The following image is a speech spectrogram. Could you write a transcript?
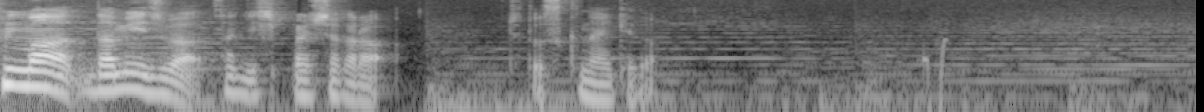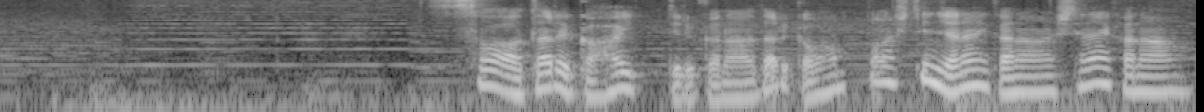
まあ、ダメージはさっき失敗したから、ちょっと少ないけど。さあ、誰か入ってるかな？誰かワンパンしてんじゃないかな？してないかな？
